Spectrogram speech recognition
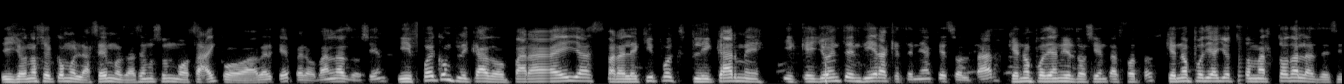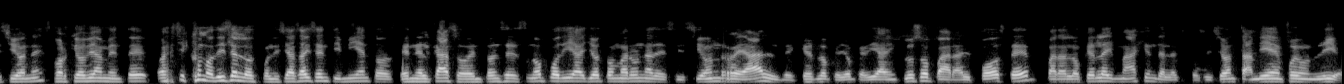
y yo no sé cómo le hacemos, hacemos un mosaico, a ver qué, pero van las 200. Y fue complicado para ellas, para el equipo explicarme y que yo entendiera que tenía que soltar, que no podían ir 200 fotos, que no podía yo tomar todas las decisiones, porque obviamente, así como dicen los policías, hay sentimientos en el caso, entonces no podía yo tomar una decisión real de qué es lo que yo quería, incluso para el póster, para lo que es la imagen de la exposición, también fue un lío.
